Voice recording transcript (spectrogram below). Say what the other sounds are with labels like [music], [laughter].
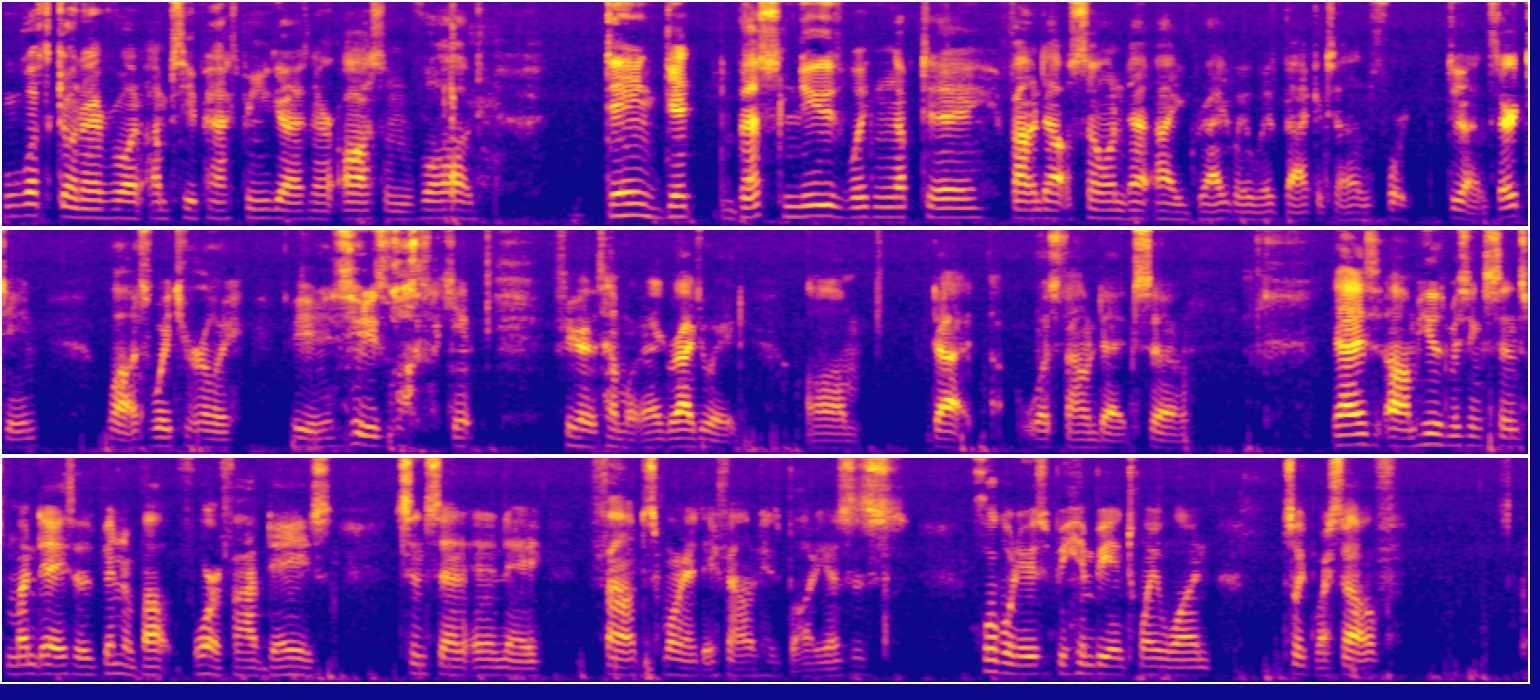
What's going on everyone? I'm Stevie Pax, bringing you guys another awesome vlog. Didn't get the best news waking up today. Found out someone that I graduated with back in 2013. Wow, it's way too early to [laughs] do these vlogs. I can't figure out the time when I graduated. Um, that was found dead. So, guys, um, he was missing since Monday, so it's been about four or five days since then, and they found this morning that they found his body. This is horrible news. Him being 21, it's like myself.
